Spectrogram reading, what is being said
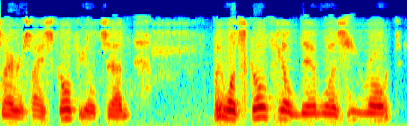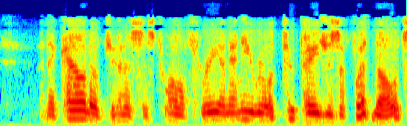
Cyrus I. Scofield said. But what Scofield did was he wrote an account of Genesis 12:3, and then he wrote two pages of footnotes,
